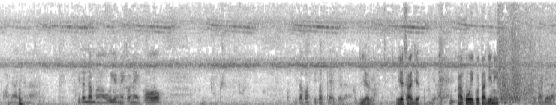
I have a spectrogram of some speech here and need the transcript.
Apa adanya lah. Kita tidak mau yang neko-neko. Kita pasti-pasti aja lah. Iyalah. Ya saja. Ya, Aku ikut aja nih. kita aja lah.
